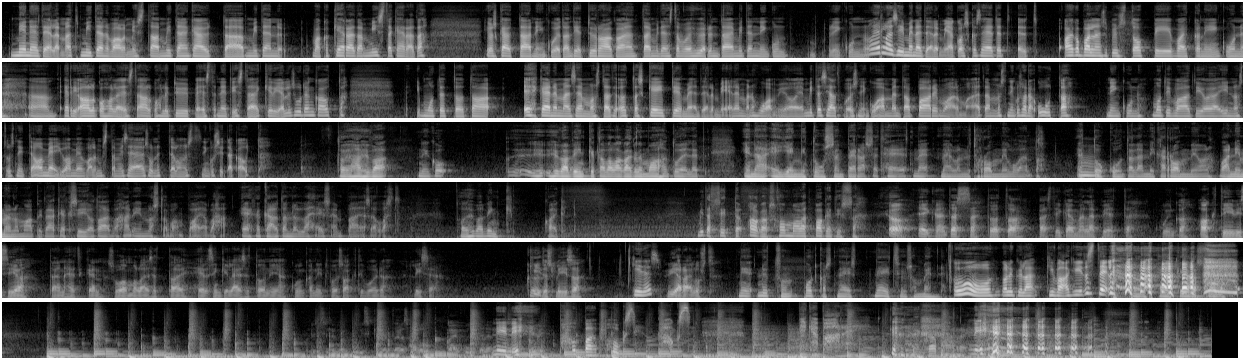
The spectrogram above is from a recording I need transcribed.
menetelmät, miten valmistaa, miten käyttää, miten vaikka kerätä, mistä kerätä, jos käyttää niin kuin jotain tiettyä raaka tai miten sitä voi hyödyntää ja miten niin kuin, niin kuin, no erilaisia menetelmiä, koska se, että et, et, aika paljon se pystyt oppimaan vaikka niin kuin, ä, eri alkoholeista ja alkoholityypeistä netistä ja kirjallisuuden kautta, mutta tota, ehkä enemmän semmoista, että ottaisi keittiömenetelmiä enemmän huomioon ja mitä sieltä voisi niin kuin ammentaa paarimaailmaa ja tämmöistä niin kuin saada uutta niin kuin motivaatioa ja innostus niiden omien juomien valmistamiseen ja suunnitteluun niin kuin sitä kautta. Toi on ihan hyvä, niin kuin, hy- hyvä vinkki tavallaan kaikille maahantujille, että enää ei jengi tuu sen perässä, että hei, että me, meillä on nyt rommiluento, että mm. tuu kuuntelemaan, mikä rommi on, vaan nimenomaan pitää keksiä jotain vähän innostavampaa ja vähän ehkä käytännönläheisempää ja sellaista. On hyvä vinkki kaikille. Mitäs sitten, alkaako homma olla paketissa? Joo, eiköhän tässä tota, päästiin käymään läpi, että kuinka aktiivisia tämän hetken suomalaiset tai helsinkiläiset on ja kuinka niitä voisi aktivoida lisää. Kyllä. Kiitos Liisa Kiitos. vierailusta. Niin, nyt sun podcast neitsyys on mennyt. Uu, oli kyllä kivaa. Kiitos teille. Hei, kiitos sulle. Niin, niin. Pau, pau, pauksi, pauksi. Mikä parei. Menkää baareen. Niin.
